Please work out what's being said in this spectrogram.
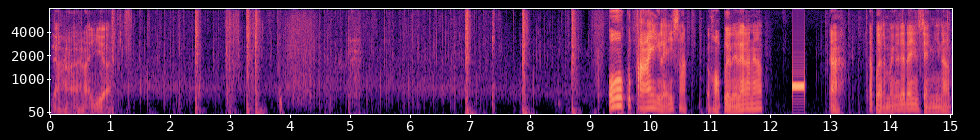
เดี๋ยวหาหาเหยื่อโอ้ กูตายอีกแล้วไอสัตว์ ขอเปิดเลยแล้วกันนะครับ อะถ้าเปิดแล้วมันก็จะได้ยินเสียงนี้นะครับ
